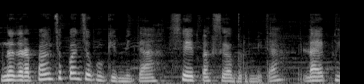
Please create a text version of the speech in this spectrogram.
문화다락방 첫 번째 곡입니다. 스웨박스가 부릅니다. 라이프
